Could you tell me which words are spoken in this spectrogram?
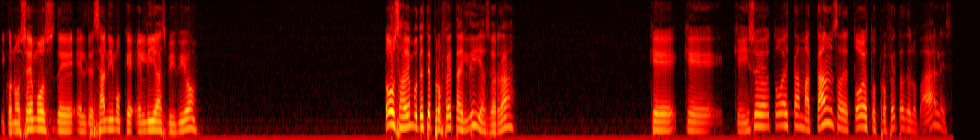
y conocemos del desánimo que Elías vivió. Todos sabemos de este profeta Elías, ¿verdad? Que, que, que hizo toda esta matanza de todos estos profetas de los Baales.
